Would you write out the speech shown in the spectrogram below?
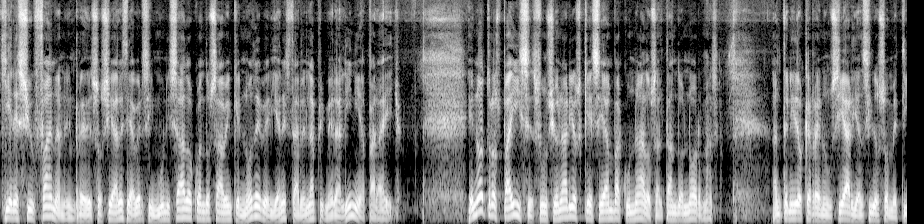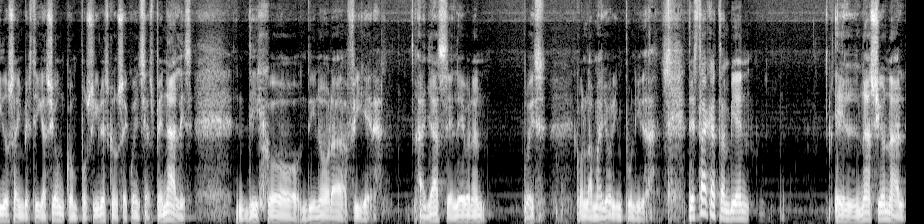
quienes se ufanan en redes sociales de haberse inmunizado cuando saben que no deberían estar en la primera línea para ello. En otros países, funcionarios que se han vacunado saltando normas han tenido que renunciar y han sido sometidos a investigación con posibles consecuencias penales, dijo Dinora Figuera. Allá celebran, pues, con la mayor impunidad. Destaca también el Nacional,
